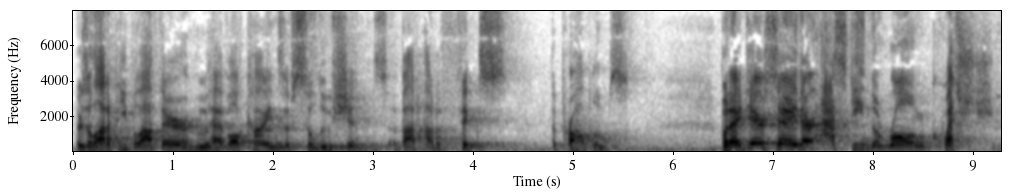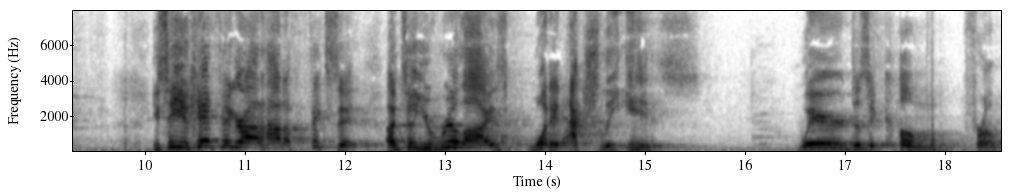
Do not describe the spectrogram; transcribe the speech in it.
There's a lot of people out there who have all kinds of solutions about how to fix the problems. But I dare say they're asking the wrong question. You see, you can't figure out how to fix it until you realize what it actually is. Where does it come from?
